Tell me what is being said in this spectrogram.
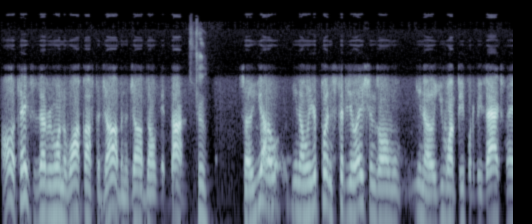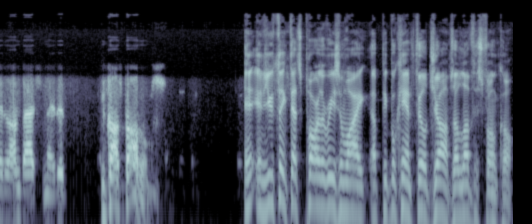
all it takes is everyone to walk off the job, and the job don't get done. It's true. So you got to, you know, when you're putting stipulations on, you know, you want people to be vaccinated, unvaccinated, you cause problems. And, and you think that's part of the reason why uh, people can't fill jobs? I love this phone call.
